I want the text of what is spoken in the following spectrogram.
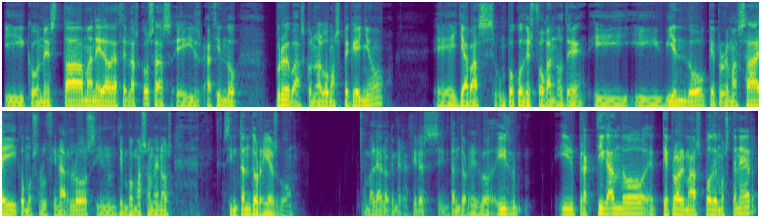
Y con esta manera de hacer las cosas e ir haciendo pruebas con algo más pequeño, eh, ya vas un poco desfogándote y, viendo qué problemas hay, cómo solucionarlos en un tiempo más o menos sin tanto riesgo. ¿Vale? A lo que me refiero es sin tanto riesgo. Ir, ir practicando eh, qué problemas podemos tener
